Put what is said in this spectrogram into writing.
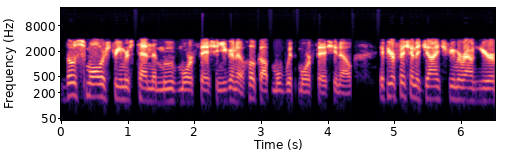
those smaller streamers tend to move more fish and you're going to hook up with more fish, you know if you're fishing a giant stream around here,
